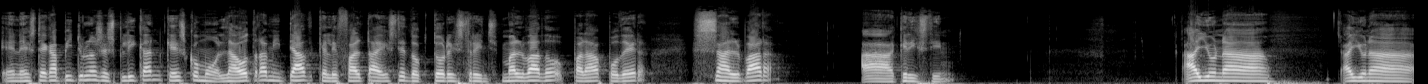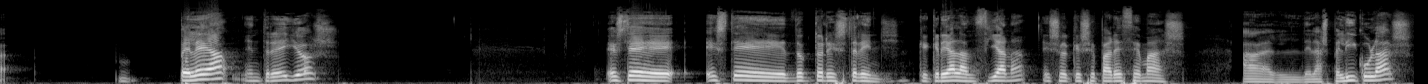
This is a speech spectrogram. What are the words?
en este capítulo nos explican que es como la otra mitad que le falta a este Doctor Strange malvado para poder salvar a Christine. Hay una hay una pelea entre ellos. Este, este Doctor Strange que crea la anciana es el que se parece más al de las películas.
